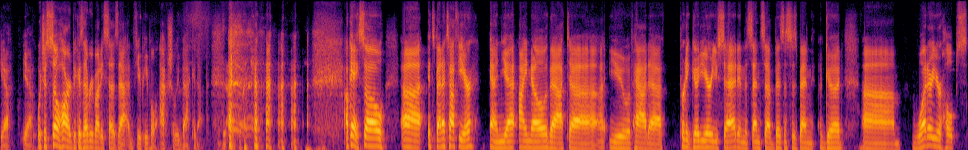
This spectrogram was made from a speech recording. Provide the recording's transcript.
Yeah, yeah, which is so hard because everybody says that, and few people actually back it up. Exactly. okay, so uh, it's been a tough year, and yet I know that uh, you have had a pretty good year, you said, in the sense of business has been good. Um, what are your hopes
